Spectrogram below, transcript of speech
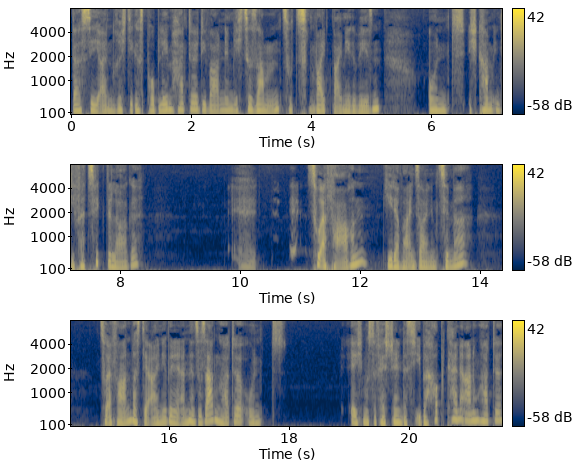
dass sie ein richtiges Problem hatte. Die waren nämlich zusammen, zu zweit bei mir gewesen. Und ich kam in die verzwickte Lage, äh, zu erfahren, jeder war in seinem Zimmer, zu erfahren, was der eine über den anderen zu sagen hatte. Und ich musste feststellen, dass ich überhaupt keine Ahnung hatte,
